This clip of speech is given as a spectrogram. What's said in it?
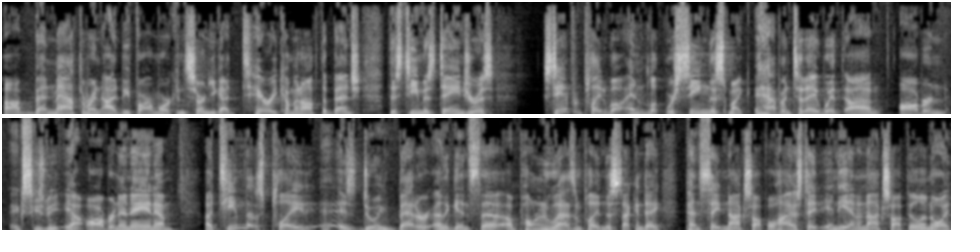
uh, Ben Mathurin, I'd be far more concerned. You got Terry coming off the bench. This team is dangerous. Stanford played well, and look, we're seeing this, Mike. It happened today with um, Auburn. Excuse me, yeah, Auburn and A and M. A team that has played is doing better against the opponent who hasn't played in the second day. Penn State knocks off Ohio State. Indiana knocks off Illinois.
